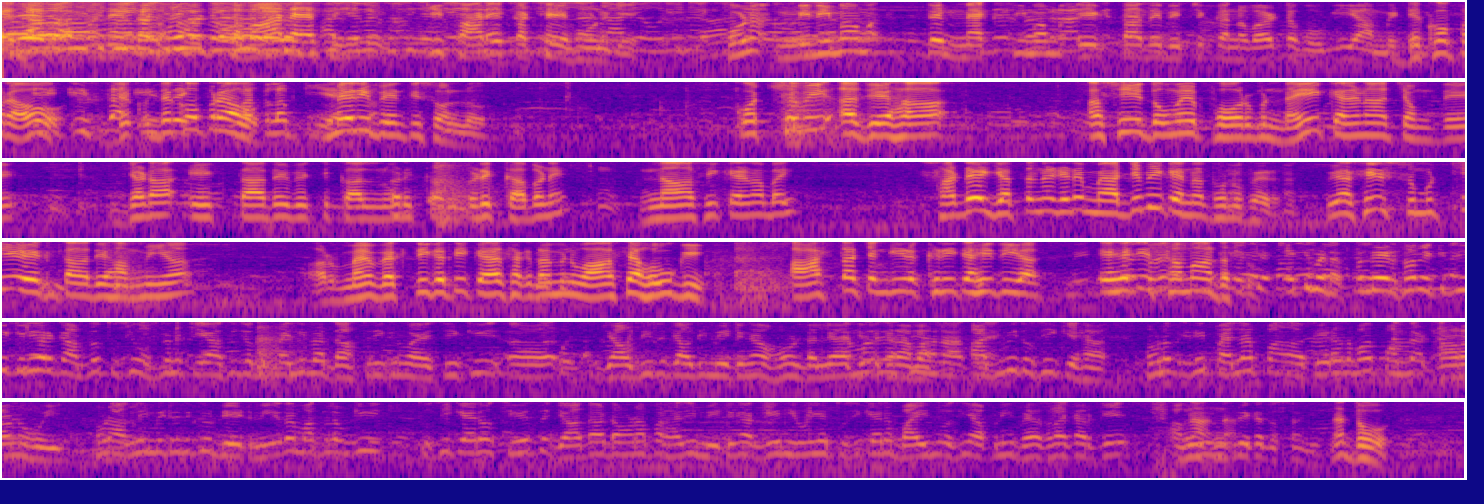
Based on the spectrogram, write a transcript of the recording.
ਸਵਾਲ ਐ ਸੀ ਕਿ ਸਾਰੇ ਇਕੱਠੇ ਹੋਣਗੇ। ਹੁਣ ਮਿਨੀਮਮ ਤੇ ਮੈਕਸਿਮਮ ਏਕਤਾ ਦੇ ਵਿੱਚ ਕਨਵਰਟ ਹੋ ਗਈ ਆ ਮੀਟਿੰਗ ਦੇਖੋ ਭਰਾਓ ਇਸ ਦਾ- ਦੇਖੋ- ਭਰਾਓ ਮਤਲਬ ਕੀ ਹੈ? ਮੇਰੀ ਬੇਨਤੀ ਸੁਣ ਲਓ। ਕੁਝ ਵੀ ਅਜਿਹਾ ਅਸੀਂ ਦੋਵੇਂ ਫੋਰਮ ਨਹੀਂ ਕਹਿਣਾ ਚਾਹੁੰਦੇ ਜਿਹੜਾ ਏਕਤਾ ਦੇ ਵਿੱਚ ਕੱਲ ਨੂੰ ਅੜਿੱਕਾ ਬਣੇ। ਨਾ ਅਸੀਂ ਕਹਿਣਾ ਬਾਈ। ਸਾਡੇ ਯਤਨ ਨੇ ਜਿਹੜੇ ਮੈਂ ਅੱਜ ਵੀ ਕਹਿਣਾ ਤੁਹਾਨੂੰ ਫਿਰ ਵੀ ਅਸੀਂ ਸਮੁੱਚੀ ਏਕਤਾ ਦੇ ਹਾਮੀ ਆ। ਔਰ ਮੈਂ ਵਿਅਕਤੀਗਤ ਹੀ ਕਹਿ ਸਕਦਾ ਮੈਨੂੰ ਆਸ ਹੈ ਹੋਊਗੀ। ਆਸ ਤਾਂ ਚੰਗੀ ਰੱਖਣੀ ਚਾਹੀਦੀ ਆ। ਇਹ ਜੀ ਸਮਾਂ ਦੱਸੋ। ਇੱਕ ਮਿੰਟ ਪੰਦੇਰ ਸਾਹਿਬ ਇੱਕ ਚੀਜ਼ ਕਲੀਅਰ ਕਰ ਦਿਓ। ਤੁਸੀਂ ਉਸ ਦਿਨ ਕਿਹਾ ਸੀ ਜਦੋਂ ਪਹਿਲੀ ਵਾਰ 10 ਤਰੀਕ ਨੂੰ ਆਏ ਸੀ ਕਿ ਜਲਦੀ ਤੋਂ ਜਲਦੀ ਮੀਟਿੰਗਾਂ ਹੋਣ ਡੱਲਿਆ ਸੀ ਟਕਰਾਵਾ ਅੱਜ ਵੀ ਤੁਸੀਂ ਕਿਹਾ। ਹੁਣ ਜਿਹੜੀ ਪਹਿਲਾਂ ਪ- 13 ਤੋਂ ਬਾਅਦ 15 18 ਨੂੰ ਹੋਈ ਹੁਣ ਅਗਲੀ ਮੀਟਿੰਗ ਦੀ ਕੋਈ ਡੇਟ ਨਹੀਂ। ਇਹਦਾ ਮਤਲਬ ਕਿ ਤੁਸੀਂ ਕਹਿ ਰਹੇ ਹੋ ਸਿਹਤ ਜ਼ਿਆਦਾ ਡਾਊਨ ਆ ਪਰ ਹਜੇ ਮੀਟਿੰਗ ਅੱਗੇ ਨਹੀਂ ਹੋਈ ਹੈ। ਤੁਸੀਂ ਕਹਿ ਰਹੇ ਹੋ 22 ਨੂੰ ਅਸੀਂ ਆਪਣੀ ਫੈਸਲਾ ਕਰਕੇ ਅਗਲੀ ਰੂਪਰੇਖਾ ਦੱਸਾਂਗੇ। ਨਾ ਦੋ।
